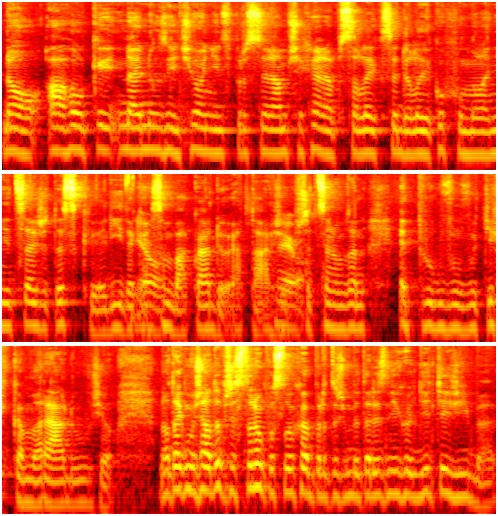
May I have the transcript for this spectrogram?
No a holky najednou z ničeho nic prostě nám všechny napsali, jak se dali jako chumelenice, že to je skvělý, tak jo. já jsem byla dojatá, že jo. přece jenom ten approval od těch kamarádů, že jo. No tak možná to přestanu poslouchat, protože my tady z nich hodně těžíme.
